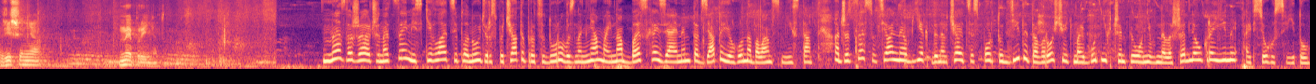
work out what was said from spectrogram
Рішення не прийнято. Незважаючи на це, міські владці планують розпочати процедуру визнання майна безхазяйним та взяти його на баланс міста. Адже це соціальний об'єкт, де навчаються спорту діти та вирощують майбутніх чемпіонів не лише для України, а й всього світу.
